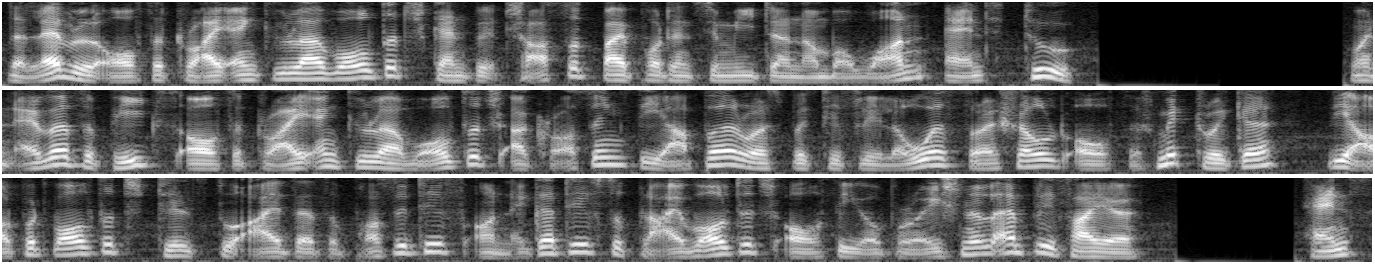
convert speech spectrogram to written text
The level of the triangular voltage can be adjusted by potentiometer number 1 and 2. Whenever the peaks of the triangular voltage are crossing the upper respectively lower threshold of the Schmitt trigger, the output voltage tilts to either the positive or negative supply voltage of the operational amplifier. Hence,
